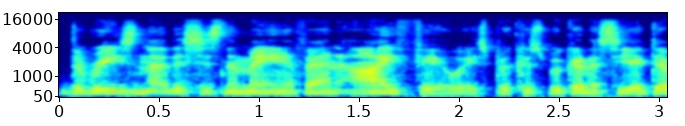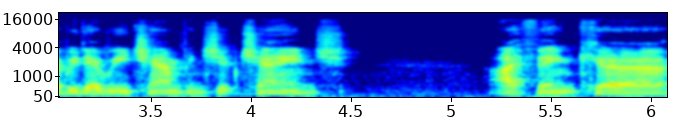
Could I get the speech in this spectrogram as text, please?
the reason that this is the main event, I feel, is because we're going to see a WWE Championship change. I think. Uh,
